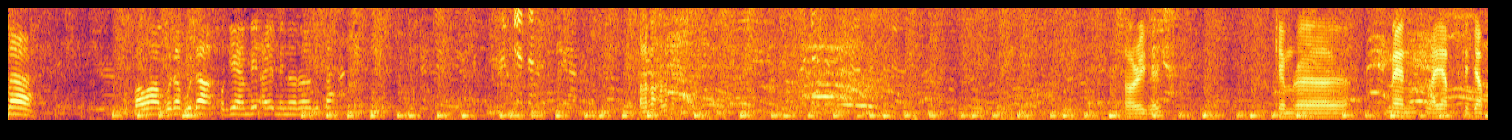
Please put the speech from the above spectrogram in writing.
Haslah. Bawa budak-budak pergi ambil air mineral kita. Alamak, alamak. Sorry guys. Kamera man layap sekejap.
